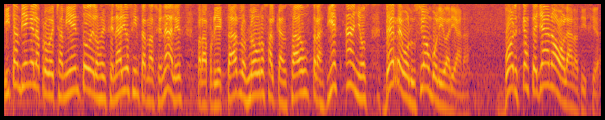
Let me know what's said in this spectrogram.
y también el aprovechamiento de los escenarios internacionales para proyectar los logros alcanzados tras 10 años de revolución bolivariana. Boris Castellano, la noticia.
